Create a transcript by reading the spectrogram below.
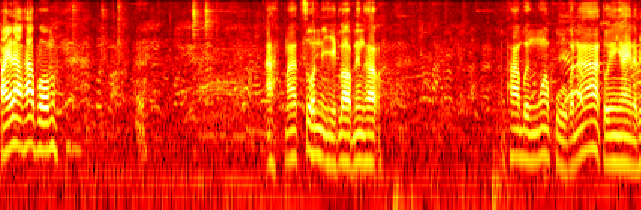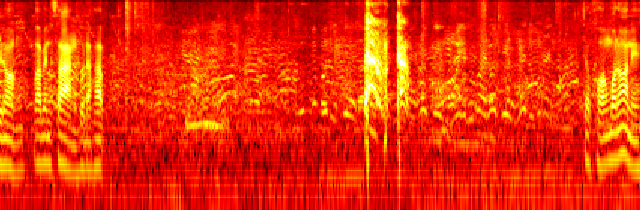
ไปแล้วครับผม อะ มาโซนนี้อีกรอบนึงครับพาเบิงง้อผูกันนะ ตัวใหญ่ๆนะพี่น้องว่าเป็นสร้างคุณนะครับเจ้าของบนอนี่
